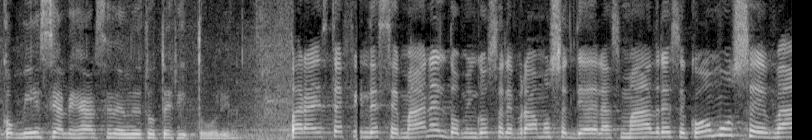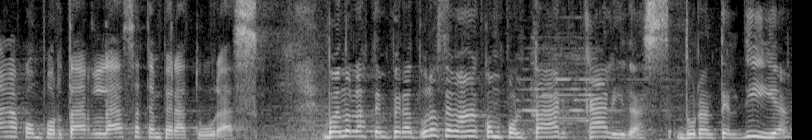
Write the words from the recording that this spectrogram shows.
comience a alejarse de nuestro territorio. Para este fin de semana, el domingo celebramos el Día de las Madres. ¿Cómo se van a comportar las temperaturas? Bueno, las temperaturas se van a comportar cálidas durante el día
